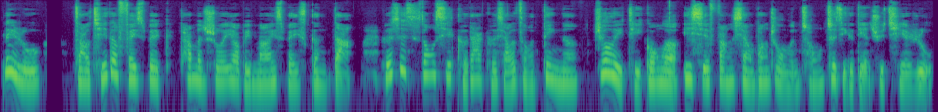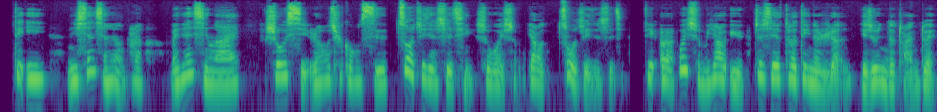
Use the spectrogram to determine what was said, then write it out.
例如。早期的 Facebook，他们说要比 MySpace 更大，可是这些东西可大可小，怎么定呢？Julie 提供了一些方向，帮助我们从这几个点去切入。第一，你先想想看，每天醒来梳洗，然后去公司做这件事情是为什么要做这件事情？第二，为什么要与这些特定的人，也就是你的团队，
